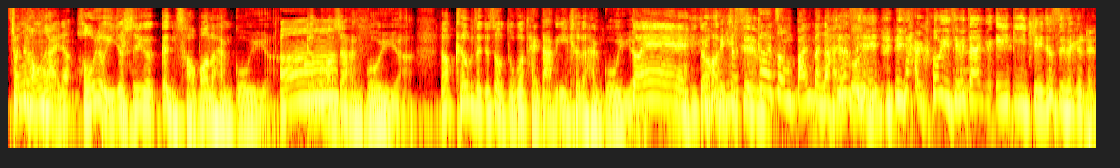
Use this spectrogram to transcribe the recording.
分红海的侯友谊就是一个更草包的韩国语啊，更不好像韩国语啊。然后柯文哲就是有读过台大医科的韩国语啊。对，你懂我意思？各种版本的韩国瑜，你韩国语前面加一个 ADJ 就是这个人。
